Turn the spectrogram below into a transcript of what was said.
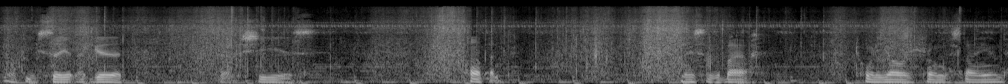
Don't know if you can see it that good. But she is pumping. This is about 20 yards from the stand.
